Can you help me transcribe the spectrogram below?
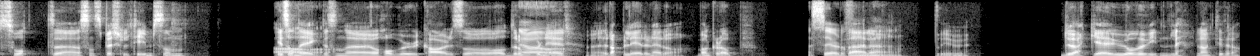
SWAT, sånn special teams, som i sånne Ah. egne sånne hover cars og, og dropper Ja. ned, eh, rappellerer ned og banker deg opp. Jeg ser det for meg. Uh, du er ikke uovervinnelig, langt ifra.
